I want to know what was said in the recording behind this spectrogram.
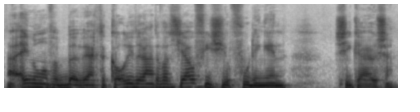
nou, enorm veel bewerkte koolhydraten. Wat is jouw visie op voeding in ziekenhuizen?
